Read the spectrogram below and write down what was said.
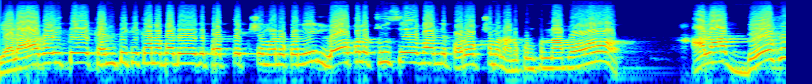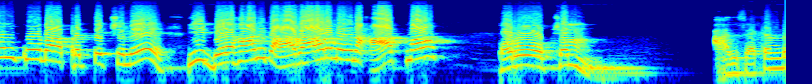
ఎలాగైతే కంటికి కనబడేది ప్రత్యక్షం అనుకొని లోపల చూసేవాడిని పరోక్షం అని అనుకుంటున్నామో అలా దేహం కూడా ప్రత్యక్షమే ఈ దేహానికి ఆధారమైన ఆత్మ పరోక్షం. అది సెకండ్.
